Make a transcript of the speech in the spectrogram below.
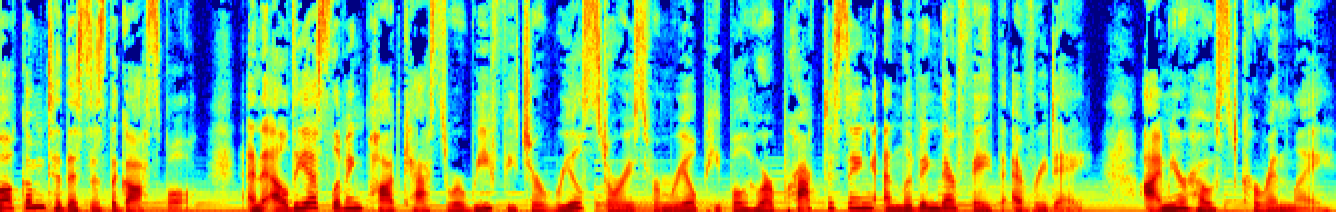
Welcome to This is the Gospel, an LDS Living podcast where we feature real stories from real people who are practicing and living their faith every day. I'm your host, KaRyn Lay.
